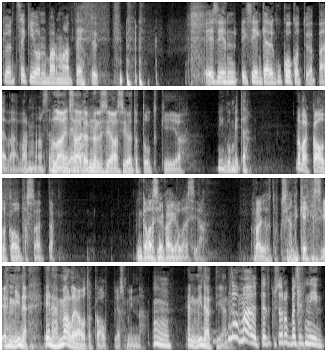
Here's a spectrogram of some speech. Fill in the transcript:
kyllä sekin on varmaan tehty. Ei siihen, siihenkään niin kuin koko työpäivää varmaan menemään. Lainsäädännöllisiä asioita tutkii ja Niin kuin mitä? no vaikka autokaupassa, että minkälaisia kaikenlaisia rajoituksia ne keksii. En minä, enhän mä ole autokauppias, Minna. Mm. En minä tiedä. No mä ajattelin, että kun sä rupesit niin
